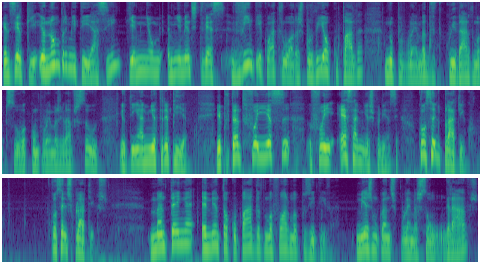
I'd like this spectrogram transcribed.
Quer dizer que eu não permitia assim que a minha, a minha mente estivesse 24 horas por dia ocupada no problema de cuidar de uma pessoa com problemas graves de saúde. Eu tinha a minha terapia. E portanto foi esse foi essa a minha experiência. Conselho prático. Conselhos práticos mantenha a mente ocupada de uma forma positiva. Mesmo quando os problemas são graves,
